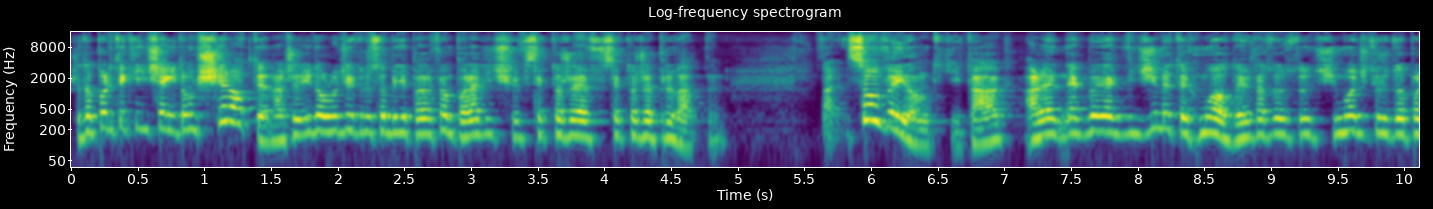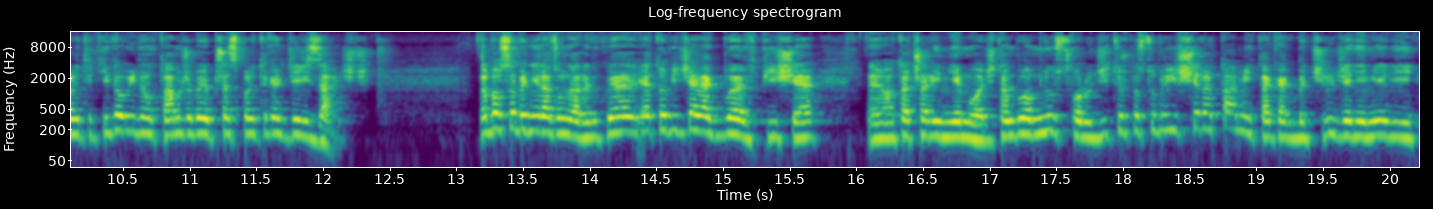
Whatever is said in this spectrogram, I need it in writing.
że do polityki dzisiaj idą sieroty, znaczy idą ludzie, którzy sobie nie potrafią poradzić w sektorze, w sektorze prywatnym. No, Są wyjątki, tak, ale jakby jak widzimy tych młodych, no to, to ci młodzi, którzy do polityki idą, idą tam, żeby przez politykę gdzieś zajść. No bo sobie nie radzą na rynku. Ja, ja to widziałem, jak byłem w PiSie, e, otaczali mnie młodzi. Tam było mnóstwo ludzi, którzy po prostu byli sierotami, tak jakby ci ludzie nie mieli,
